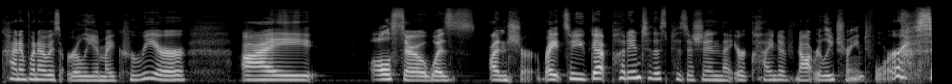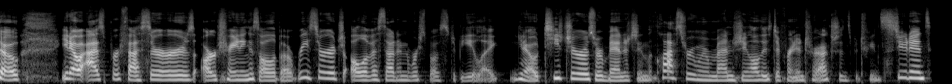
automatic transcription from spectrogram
kind of when I was early in my career, I also was unsure, right? So you get put into this position that you're kind of not really trained for. So, you know, as professors, our training is all about research. All of a sudden, we're supposed to be like, you know, teachers, we're managing the classroom, we're managing all these different interactions between students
